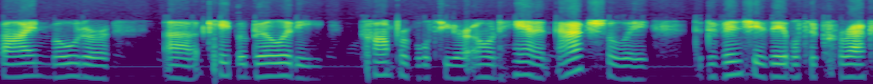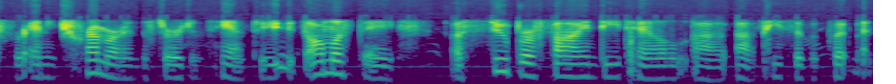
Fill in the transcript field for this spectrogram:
fine motor uh, capability comparable to your own hand. And actually, the Da Vinci is able to correct for any tremor in the surgeon's hand. So you- it's almost a, a super fine detail uh, uh, piece of equipment.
